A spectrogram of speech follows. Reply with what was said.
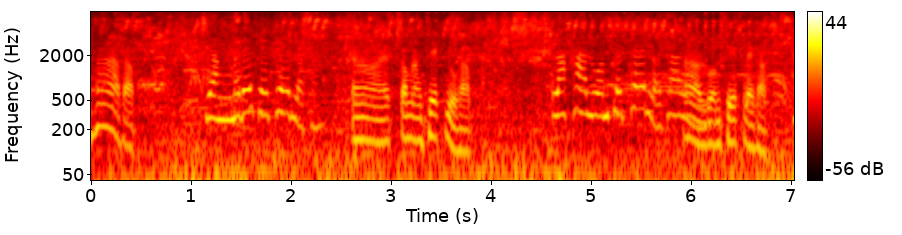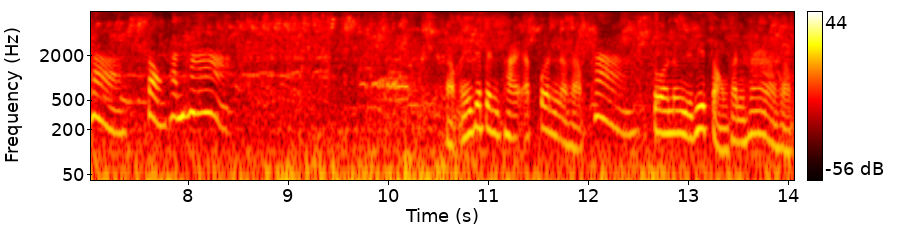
2,500ครับยังไม่ได้เช็คเพศเหรอคะ อ่ากำลังเช็คอยู่ครับ ราคารวมเช็คเพศเหรอใช่อ่ารวมเช็คเลยครับ ค่ะสองพันห้าครับ อันนี้จะเป็นพายแอปเปิลนะครับ ค่ะ ตัวหนึ่งอยู่ที่2,500ครับ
